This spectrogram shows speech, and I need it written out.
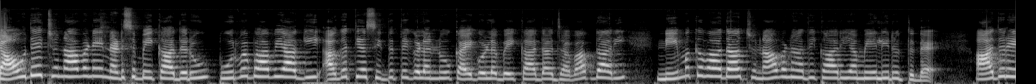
ಯಾವುದೇ ಚುನಾವಣೆ ನಡೆಸಬೇಕಾದರೂ ಪೂರ್ವಭಾವಿಯಾಗಿ ಅಗತ್ಯ ಸಿದ್ಧತೆಗಳನ್ನು ಕೈಗೊಳ್ಳಬೇಕಾದ ಜವಾಬ್ದಾರಿ ನೇಮಕವಾದ ಚುನಾವಣಾಧಿಕಾರಿಯ ಮೇಲಿರುತ್ತದೆ. ಆದರೆ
